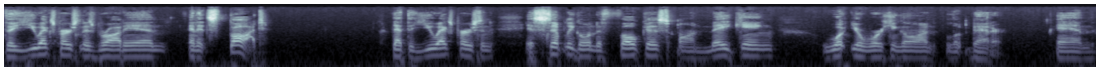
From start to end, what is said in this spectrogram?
the UX person is brought in and it's thought that the UX person is simply going to focus on making what you're working on look better. And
